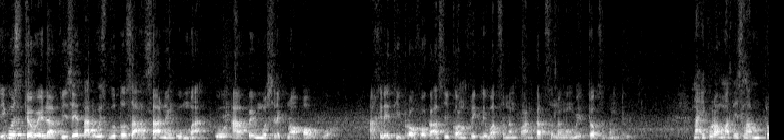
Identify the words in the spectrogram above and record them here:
Iku wis dawuh Nabi, setan wis putus asa ning umatku ape musyrikno Allah. Akhirnya diprovokasi konflik lewat seneng pangkat, seneng wong wedok, seneng dunia. Nah, iku ora umat Islam to,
